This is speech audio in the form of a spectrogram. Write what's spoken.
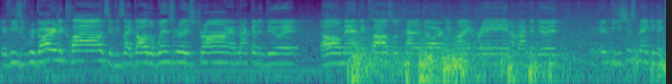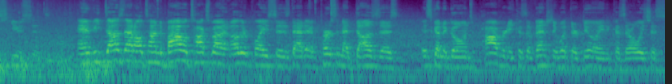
if he's regarding the clouds, if he's like, oh, the wind's really strong, I'm not gonna do it. Oh man, the clouds look kind of dark. It might rain. I'm not gonna do it. He's just making excuses. And if he does that all the time, the Bible talks about in other places that a person that does this is going to go into poverty because eventually what they're doing, because they're always just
